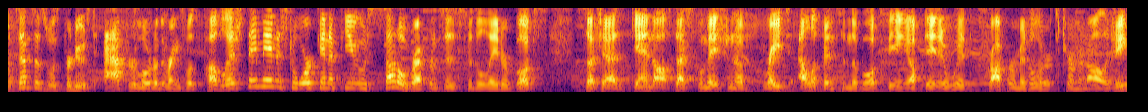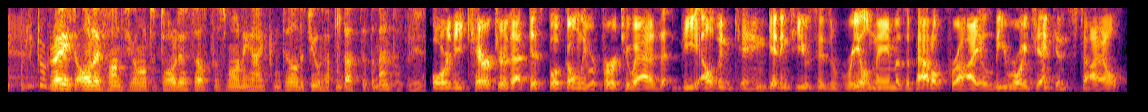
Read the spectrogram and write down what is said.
since this was produced after Lord of the Rings was published, they managed to work in a few subtle references to the later books, such as Gandalf's exclamation of great elephants in the book being updated with proper Middle-earth terminology. Great, Oliphant, you ought to told yourself this morning. I can tell that you haven't dusted the mantelpiece. Or the character that this book only referred to as the Elven King, getting to use his real name as a battle cry, Leeroy Jenkins style.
